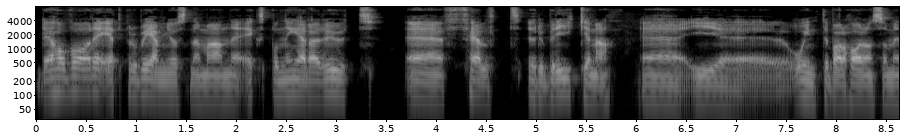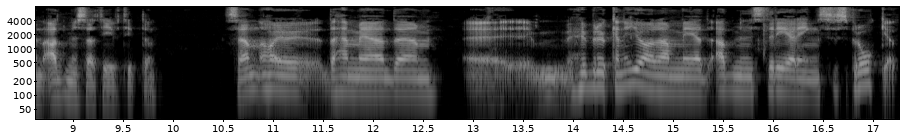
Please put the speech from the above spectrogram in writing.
det har varit ett problem just när man exponerar ut fältrubrikerna i, och inte bara har dem som en administrativ titel. Sen har jag ju det här med um, Eh, hur brukar ni göra med administreringsspråket?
